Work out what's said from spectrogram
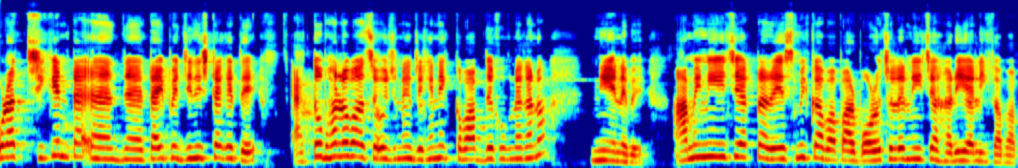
ওরা চিকেন টাইপের জিনিসটা খেতে এত ভালোবাসে। ওই জন্য যেখানে কাবাব দেখুক না কেন নিয়ে নেবে। আমি নিয়েছি একটা রেশমি কাবাব আর বড় ছেলে নিয়েছে হারিয়ালি কাবাব।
